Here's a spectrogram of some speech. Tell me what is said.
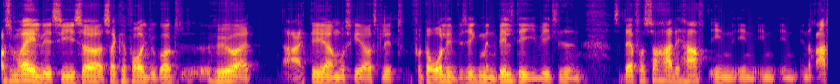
og som regel vil jeg sige, så, så kan folk jo godt øh, høre, at nej, det er måske også lidt for dårligt, hvis ikke man vil det i virkeligheden. Så derfor så har det haft en, en, en, en ret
